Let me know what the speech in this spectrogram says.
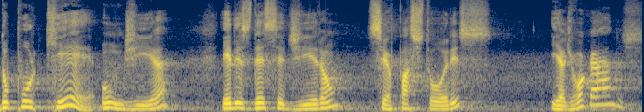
do porquê um dia eles decidiram ser pastores e advogados.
